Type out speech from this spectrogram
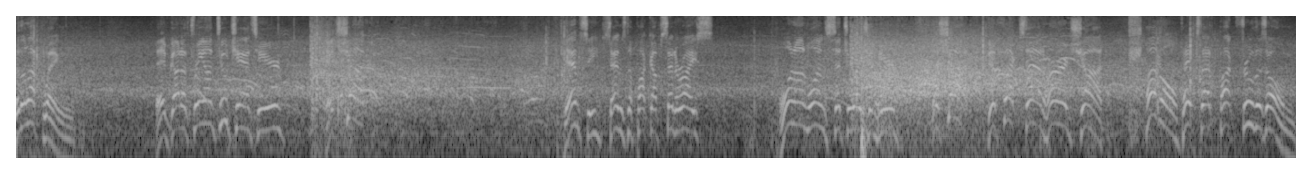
To the left wing. They've got a three-on-two chance here. It's shot. Dempsey sends the puck up center ice. One-on-one -on -one situation here. The shot deflects that hard shot. Hummel takes that puck through the zone.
